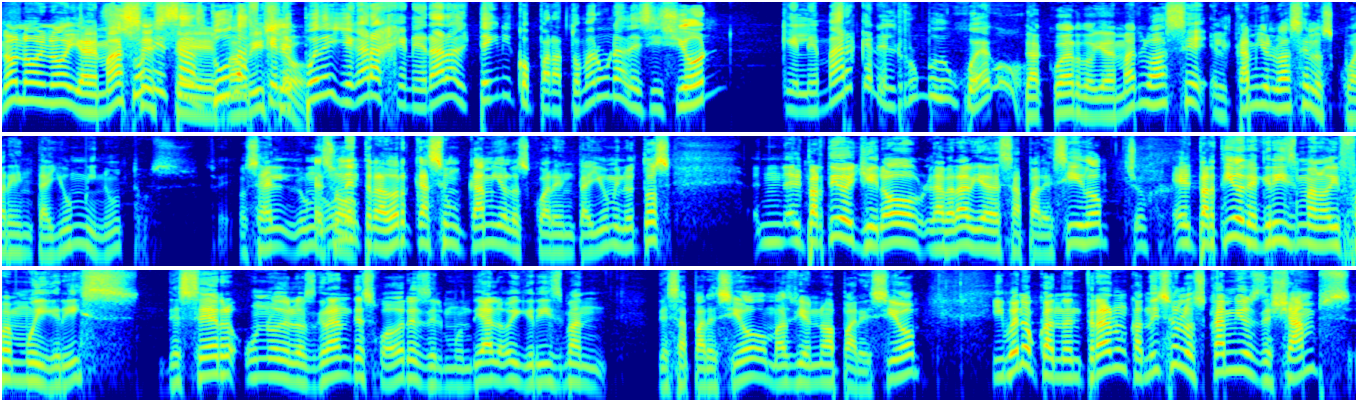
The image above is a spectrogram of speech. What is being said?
No, no, no. Y además, son este, esas dudas que le puede llegar a generar al técnico para tomar una decisión que le marcan el rumbo de un juego. De acuerdo. Y además lo hace, el cambio lo hace a los 41 minutos. O sea, el- un, entrenador que hace un cambio a los 41 minutos. El partido de Giroud, la verdad, había desaparecido. Yo- El partido de Griezmann hoy fue muy gris. De ser uno de los grandes jugadores del Mundial, hoy Griezmann desapareció, o más bien no apareció. Y bueno, cuando entraron, cuando hizo los cambios de Champs,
